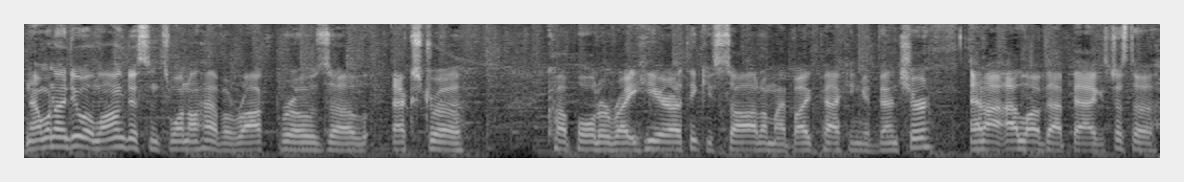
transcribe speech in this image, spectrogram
Now when I do a long distance one, I'll have a Rock Bros uh, extra cup holder right here. I think you saw it on my bike packing adventure. And I, I love that bag. It's just a,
